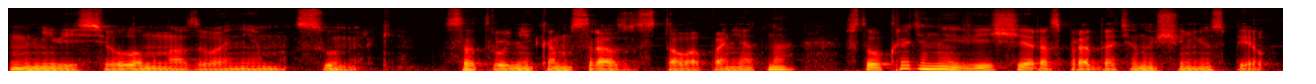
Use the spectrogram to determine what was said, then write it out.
невеселым названием «Сумерки». Сотрудникам сразу стало понятно, что украденные вещи распродать он еще не успел –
